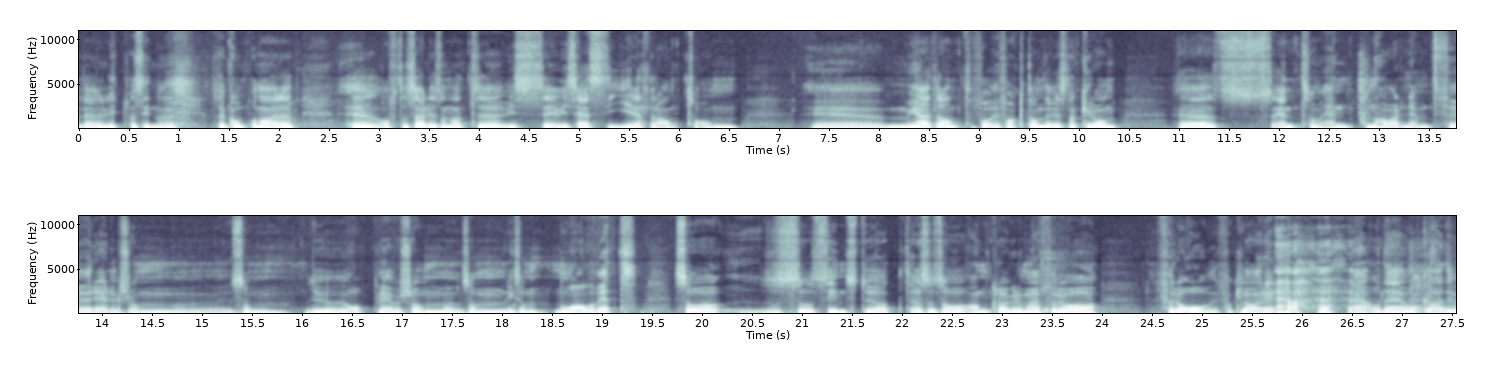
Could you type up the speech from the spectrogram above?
det er litt på siden som jeg kom på nå, er at eh, ofte så er det sånn at eh, hvis, hvis jeg sier et eller annet om eh, ja, et eller annet fakta om det vi snakker om, eh, som enten har vært nevnt før, eller som, som du opplever som, som liksom noe alle vet, så, så syns du at altså, Så anklager du meg for å, for å overforklare. Ja, og det er jo ikke det,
